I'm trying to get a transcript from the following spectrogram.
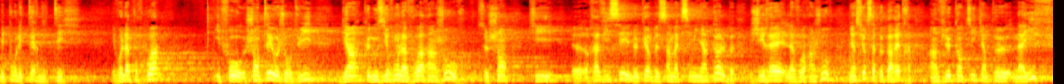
mais pour l'éternité. Et voilà pourquoi il faut chanter aujourd'hui, bien que nous irons la voir un jour, ce chant qui euh, ravissait le cœur de Saint Maximilien Kolb, j'irai la voir un jour. Bien sûr, ça peut paraître un vieux cantique un peu naïf,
